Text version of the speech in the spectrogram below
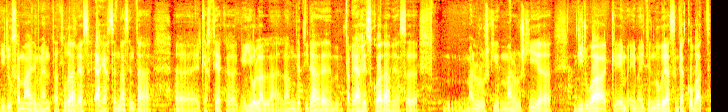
diru zama elementatu da, behaz agertzen da, zenta uh, elkarteak uh, gehiola lan diatira, eta beharrezkoa da, behaz maluruski, maluruski uh, diruak emaiten du behaz gako bat.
